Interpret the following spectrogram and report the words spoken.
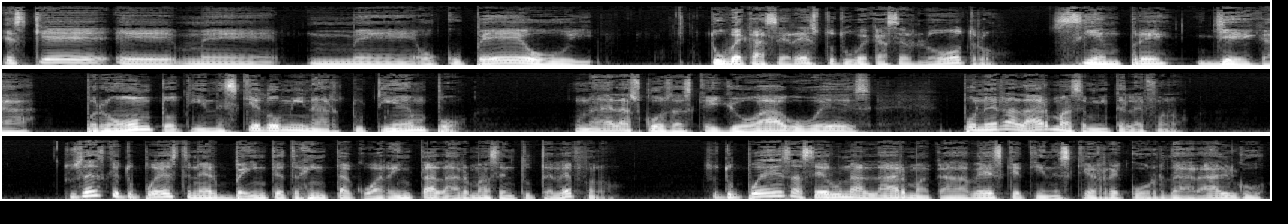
es que eh, me, me ocupé o tuve que hacer esto, tuve que hacer lo otro. Siempre llega pronto, tienes que dominar tu tiempo. Una de las cosas que yo hago es poner alarmas en mi teléfono. Tú sabes que tú puedes tener 20, 30, 40 alarmas en tu teléfono. tú puedes hacer una alarma cada vez que tienes que recordar algo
